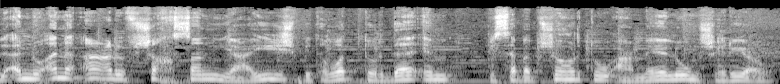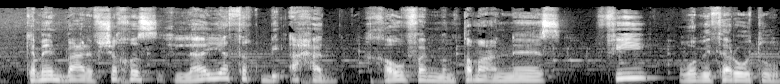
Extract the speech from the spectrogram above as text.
لأنه أنا أعرف شخصا يعيش بتوتر دائم بسبب شهرته وأعماله ومشاريعه كمان بعرف شخص لا يثق بأحد خوفا من طمع الناس فيه وبثروته.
